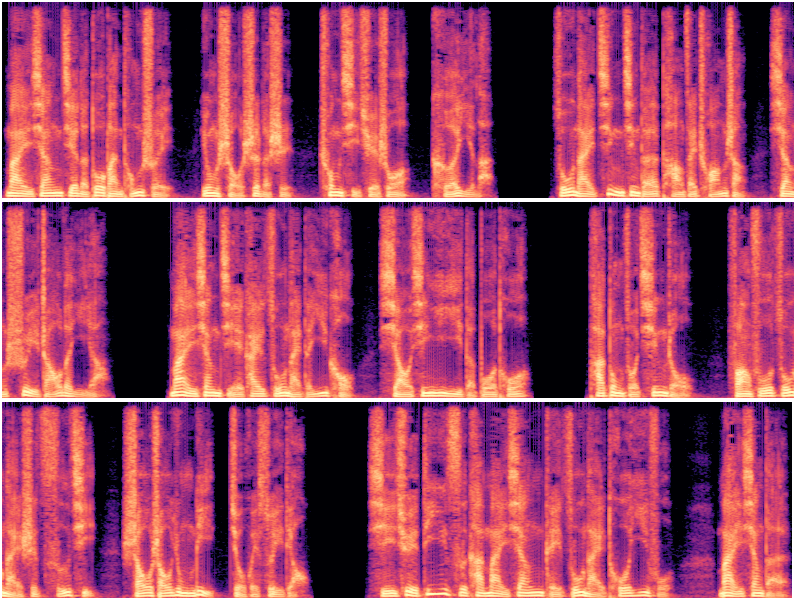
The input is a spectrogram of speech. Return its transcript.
麦香接了多半桶水，用手试了试，冲喜鹊说：“可以了。”祖奶静静地躺在床上，像睡着了一样。麦香解开祖奶的衣扣，小心翼翼地剥脱。他动作轻柔，仿佛祖奶是瓷器，稍稍用力就会碎掉。喜鹊第一次看麦香给祖奶脱衣服，麦香的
